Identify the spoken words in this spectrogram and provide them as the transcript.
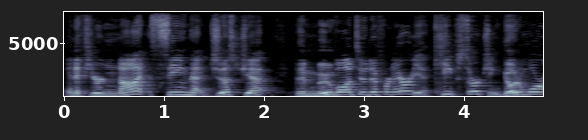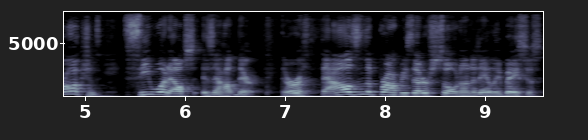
And if you're not seeing that just yet, then move on to a different area. Keep searching, go to more auctions, see what else is out there. There are thousands of properties that are sold on a daily basis.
